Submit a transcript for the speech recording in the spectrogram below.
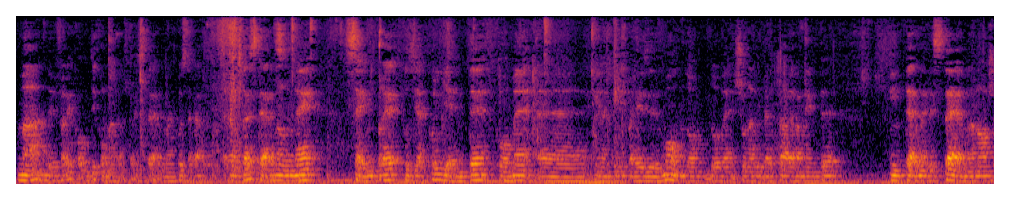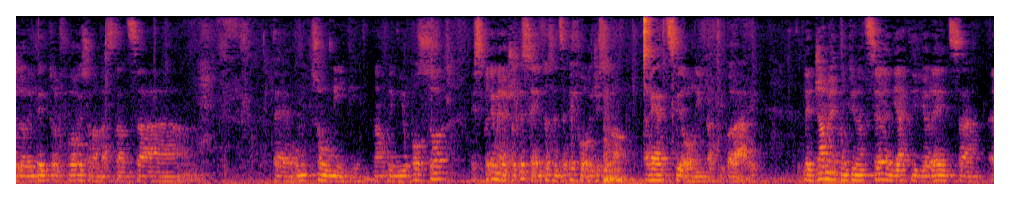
ma deve fare i conti con una realtà esterna. Questa realtà esterna non è sempre così accogliente come eh, in alcuni paesi del mondo, dove c'è una libertà veramente interna ed esterna, no? cioè dove il dentro e il fuori sono abbastanza eh, un, sono uniti, no? quindi io posso esprimere ciò che sento senza che fuori ci siano reazioni particolari. Leggiamo in continuazione di atti di violenza eh,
